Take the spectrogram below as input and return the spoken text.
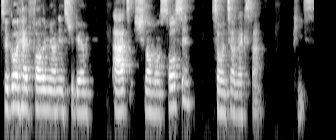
So go ahead, follow me on Instagram at Shlomo Solson. So until next time, peace.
